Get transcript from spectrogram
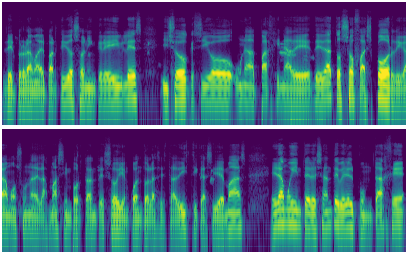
del programa del partido son increíbles. Y yo que sigo una página de, de datos, SofaScore, digamos, una de las más importantes hoy en cuanto a las estadísticas y demás, era muy interesante ver el puntaje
